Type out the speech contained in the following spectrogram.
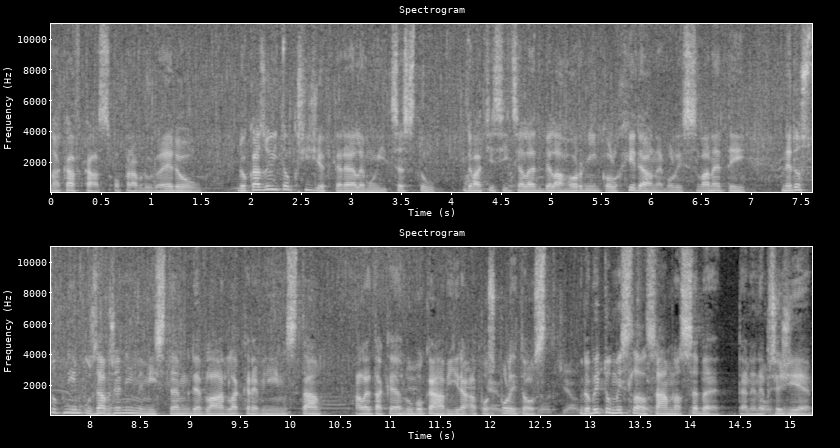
na Kavkaz, opravdu dojedou. Dokazují to kříže, které lemují cestu. 2000 let byla horní Kolchida neboli Svanety, nedostupným uzavřeným místem, kde vládla krevní msta, ale také hluboká víra a pospolitost. Kdo by tu myslel sám na sebe, ten nepřežije.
